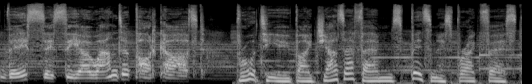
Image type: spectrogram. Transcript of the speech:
This is the Oanda podcast, brought to you by Jazz FM's Business Breakfast.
